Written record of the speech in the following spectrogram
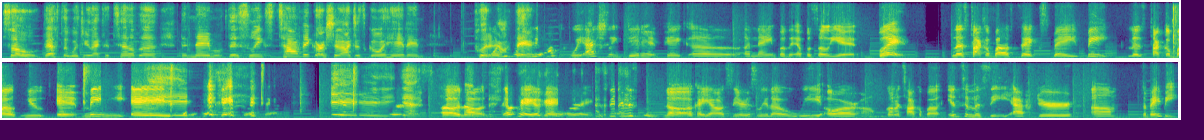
So, Vesta, would you like to tell the the name of this week's topic, or should I just go ahead and put it well, out there? We, we actually didn't pick a, a name for the episode yet, but let's talk about sex, baby. Let's talk about you and me. Hey. Hey, yes. Oh no. Okay, okay, all right. Seriously, no. Okay, y'all. Seriously though, we are um, gonna talk about intimacy after um, the baby,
